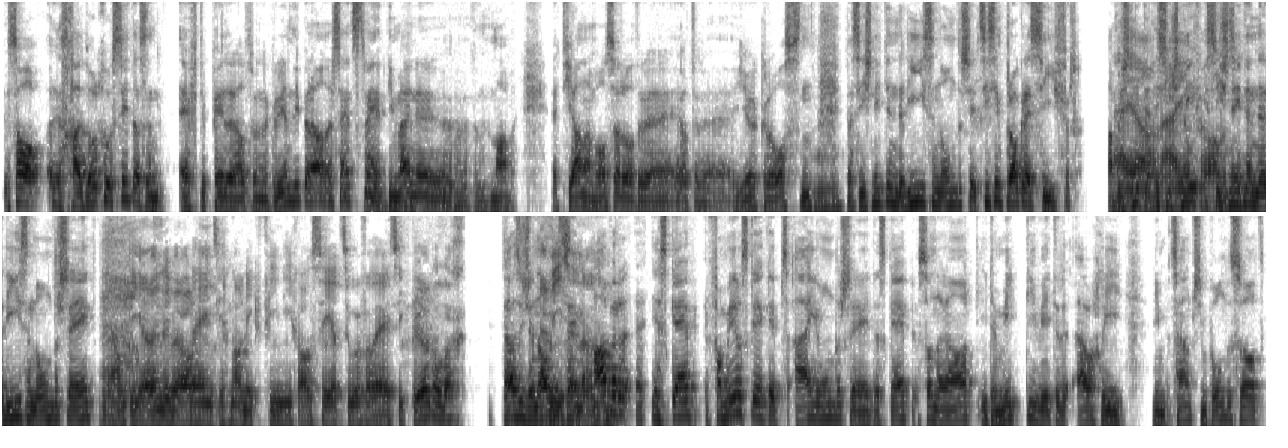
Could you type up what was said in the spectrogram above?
so, es kann durchaus sein, dass ein FDPler halt von einem Grünliberal ersetzt wird. Ich meine, Tiana Moser oder, oder Jörg Grossen, mhm. das ist nicht ein Riesenunterschied. Sie sind progressiver. Aber es, ja, ist nicht, nein, ist nicht, es ist nicht ein riesen Unterschied. Ja, und die Grünliberalen haben sich noch nicht, finde ich, als sehr zuverlässig bürgerlich. Das ist ein anderes Thema. Aber es gäbe, von mir aus gibt es einen Unterschied. Es gäbe so eine Art in der Mitte wieder auch ein bisschen, selbst im Bundesrat,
